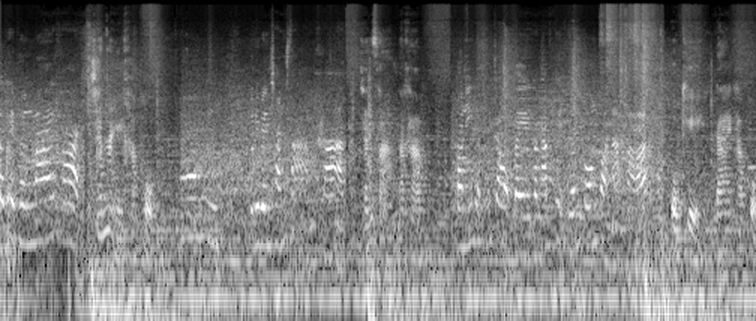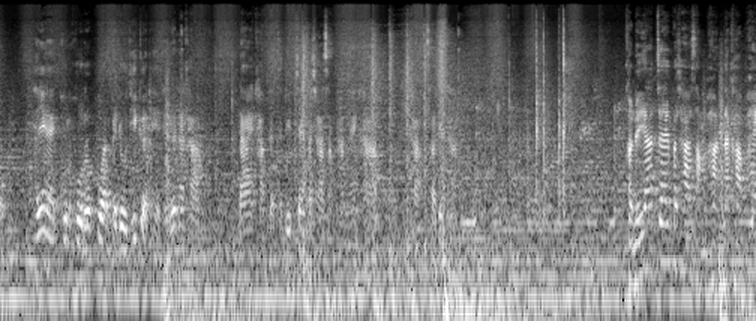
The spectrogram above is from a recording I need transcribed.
กิดเหตุเพลิงไหม้ค่ะชั้นไหนครับผม ห้องบริเวณชั้น 3 ค่ะ ชั้น 3 นะครับ ตอนนี้เดี๋ยวผู้จะออกไประงับเหตุเบื้องต้นก่อนนะคะ โอเค ได้ครับผม ถ้ายังไงคุณครูรบกวนไปดูที่เกิดเหตุด้วยนะครับ ได้ครับเดี๋ยวจะรีบแจ้งประชาสัมพันธ์ให้ครับ ครับสวัสดีครับ ขออนุญาตแจ้งประชาสัมพันธ์นะครับ ให้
